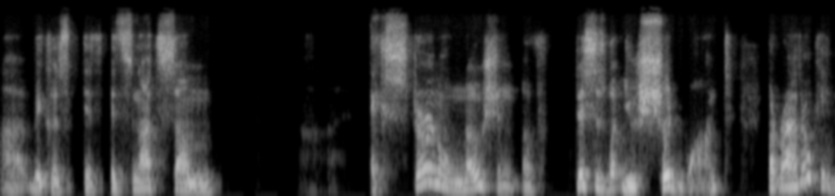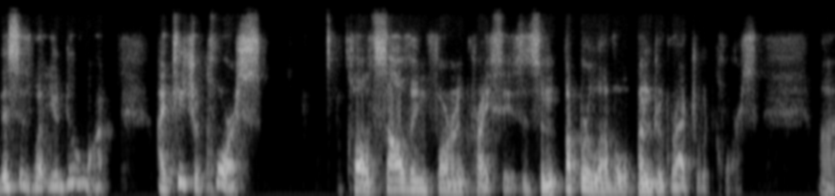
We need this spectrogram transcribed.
uh, because it, it's not some external notion of this is what you should want, but rather, okay, this is what you do want. I teach a course called Solving Foreign Crises. It's an upper level undergraduate course. Uh,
